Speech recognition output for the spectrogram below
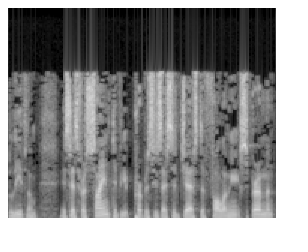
believe them. It says, for scientific purposes, I suggest the following experiment.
